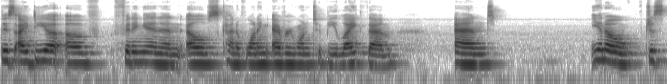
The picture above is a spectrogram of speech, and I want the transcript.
this idea of fitting in and elves kind of wanting everyone to be like them and you know, just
